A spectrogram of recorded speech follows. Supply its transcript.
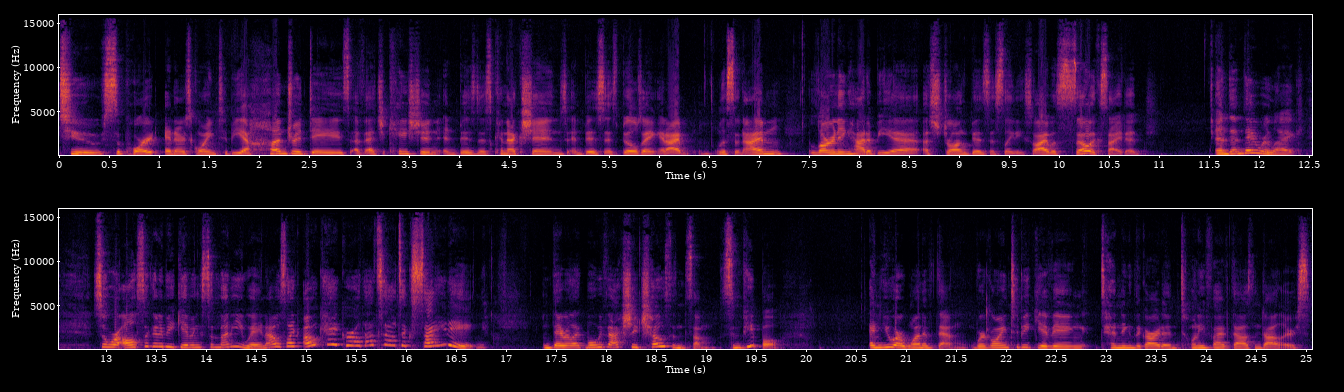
to support and there's going to be 100 days of education and business connections and business building and I listen, I'm learning how to be a, a strong business lady. So I was so excited. And then they were like, so we're also going to be giving some money away. And I was like, okay, girl, that sounds exciting. They were like, well, we've actually chosen some some people and you are one of them. We're going to be giving Tending the Garden $25,000.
